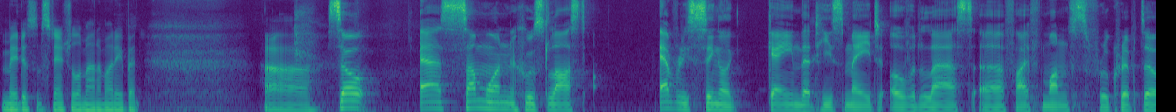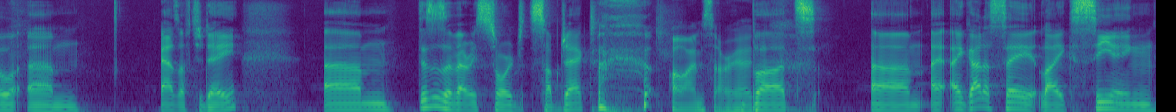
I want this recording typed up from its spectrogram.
made a substantial amount of money. But So, as someone who's lost every single gain that he's made over the last uh, five months through crypto, um, as of today, um, this is a very sore subject. oh, I'm sorry, I, but um, I, I gotta say, like seeing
